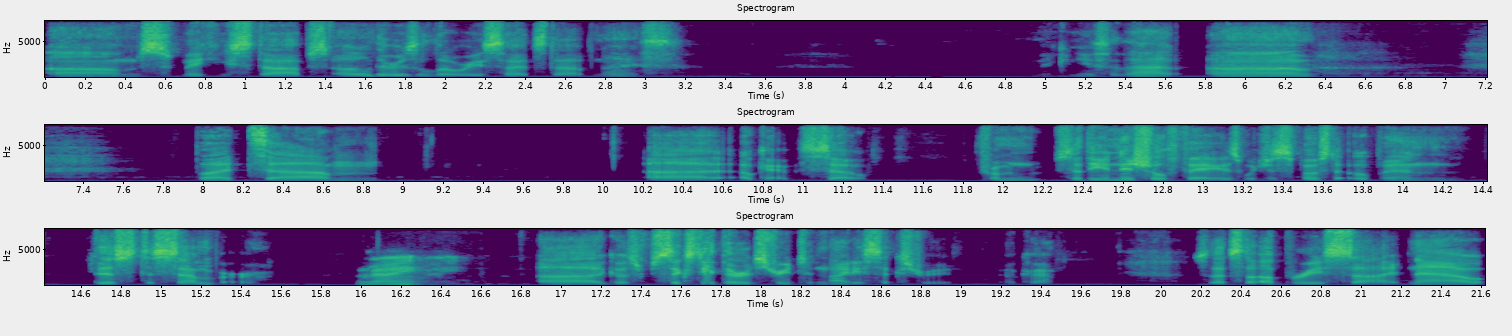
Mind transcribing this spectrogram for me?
Um, so making stops. Oh, there is a Lower East Side stop. Nice. Making use of that. Um, but um, uh, okay, so from so the initial phase, which is supposed to open this December, Right. uh, goes from 63rd Street to 96th Street. Okay, so that's the Upper East Side. Now,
